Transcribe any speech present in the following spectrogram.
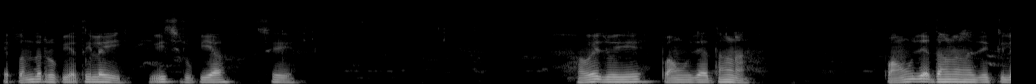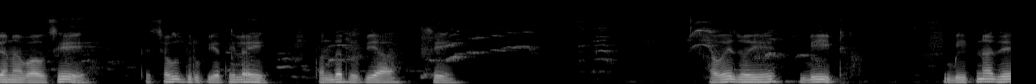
તે પંદર રૂપિયાથી લઈ વીસ રૂપિયા છે. હવે જોઈએ પાઉંજા ધાણા. પાઉંજા ધાણાના જે કિલોના ભાવ છે તે ચૌદ રૂપિયાથી લઈ પંદર રૂપિયા છે. હવે જોઈએ બીટ. બીટના જે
